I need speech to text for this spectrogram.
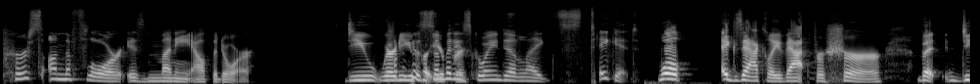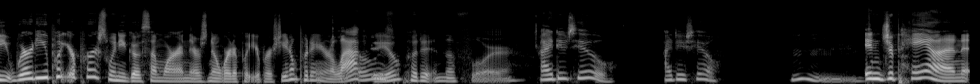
purse on the floor is money out the door. Do you where do you put your somebody's going to like take it. Well, exactly that for sure. But do you, where do you put your purse when you go somewhere and there's nowhere to put your purse? You don't put it in your lap, do you? put it in the floor. I do too. I do too. Hmm. In Japan,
